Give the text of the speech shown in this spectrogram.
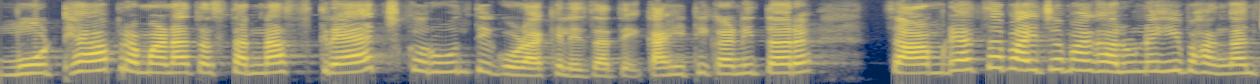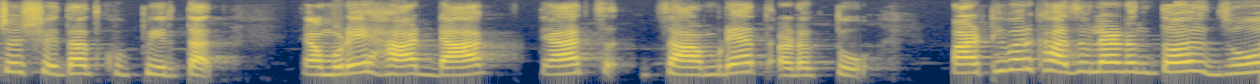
मोठ्या प्रमाणात असताना स्क्रॅच करून ती गोळा केले जाते. काही ठिकाणी तर चामड्याचा पायजमा घालूनही भांगांच्या शेतात खूप फिरतात. त्यामुळे हा डाग त्याच चामड्यात अडकतो. पाठीवर खाजवल्यानंतर जो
